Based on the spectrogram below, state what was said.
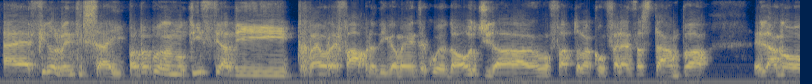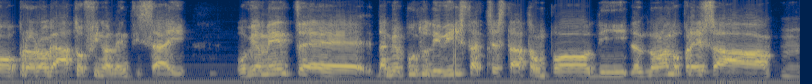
Eh, fino al 26, proprio una notizia di tre ore fa praticamente, da oggi da, hanno fatto la conferenza stampa e l'hanno prorogato fino al 26. Ovviamente dal mio punto di vista c'è stata un po' di... non hanno presa mh,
